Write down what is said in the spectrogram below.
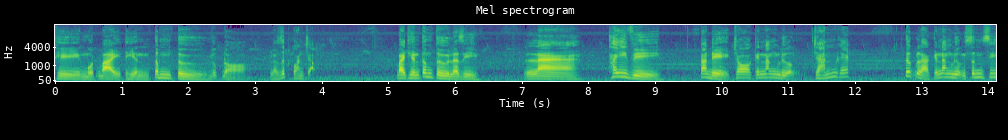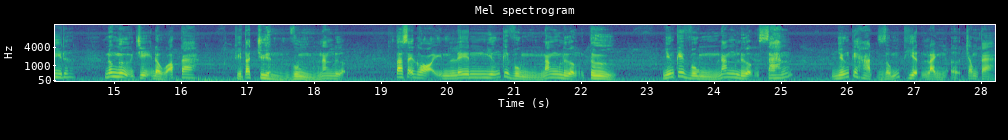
thì một bài thiền tâm từ lúc đó là rất quan trọng. Bài thiền tâm từ là gì? Là thay vì ta để cho cái năng lượng chán ghét, tức là cái năng lượng sân si đó, nó ngự trị đầu óc ta, thì ta chuyển vùng năng lượng. Ta sẽ gọi lên những cái vùng năng lượng từ, những cái vùng năng lượng sáng, những cái hạt giống thiện lành ở trong ta,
